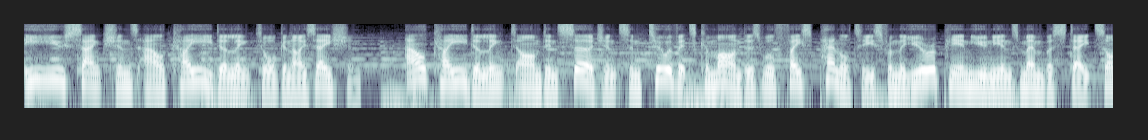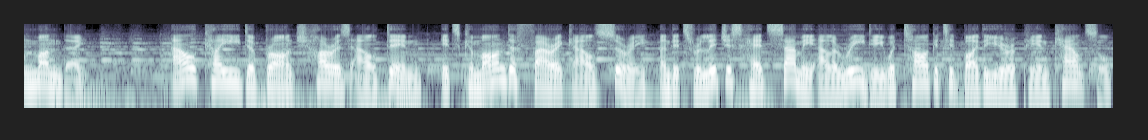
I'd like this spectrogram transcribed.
EU sanctions Al-Qaeda-linked organization. Al-Qaeda-linked armed insurgents and two of its commanders will face penalties from the European Union's member states on Monday. Al-Qaeda branch Hurras al-Din, its commander Faruq al-Suri, and its religious head Sami al-Aridi were targeted by the European Council,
